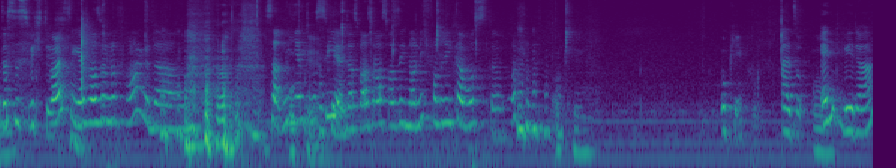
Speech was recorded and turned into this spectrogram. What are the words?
Das ist Ich wichtig. weiß nicht, es war so eine Frage da. Das hat mich Okay. interessiert. Okay. Das war sowas, was ich noch nicht von Rika wusste. Okay. Okay, also Oh. entweder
